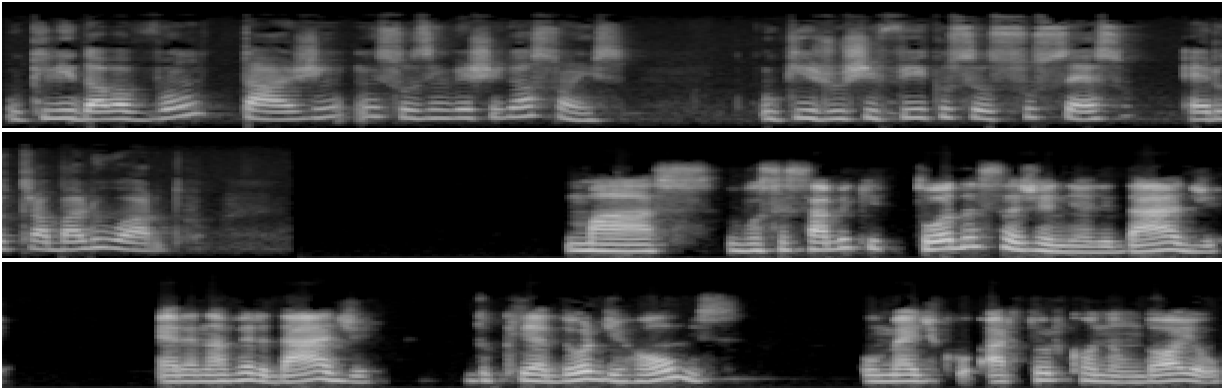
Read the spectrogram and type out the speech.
o que lhe dava vantagem em suas investigações. O que justifica o seu sucesso era o trabalho árduo. Mas você sabe que toda essa genialidade era, na verdade, do criador de Holmes, o médico Arthur Conan Doyle?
